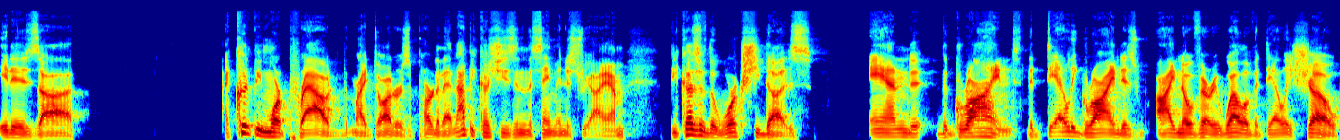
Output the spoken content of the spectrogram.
It is uh, I couldn't be more proud that my daughter is a part of that, not because she's in the same industry I am, because of the work she does and the grind, the daily grind is I know very well of a daily show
